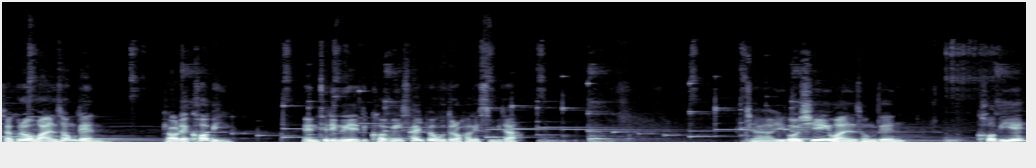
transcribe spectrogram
자, 그럼 완성된 별의 컵이 엔트리 그레이드 컵이 살펴보도록 하겠습니다. 자, 이것이 완성된 컵이의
